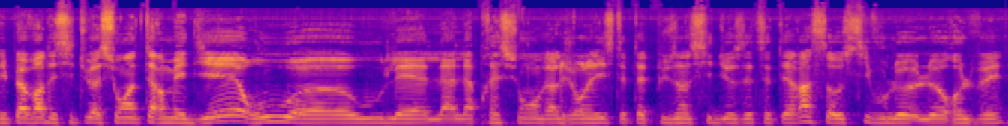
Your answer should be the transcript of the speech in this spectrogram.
Il peut y avoir des situations intermédiaires où, euh, où la, pression envers les journalistes est peut-être plus insidieuse, etc. Ça aussi, vous le relevez?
